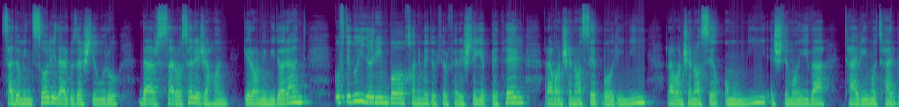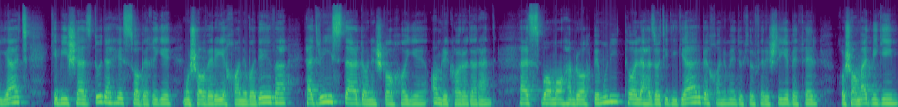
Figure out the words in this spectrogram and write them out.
صدامین سال درگذشته او رو در سراسر جهان گرامی می‌دارند گفتگویی داریم با خانم دکتر فرشته بتل روانشناس بالینی روانشناس عمومی اجتماعی و تعلیم و تربیت که بیش از دو دهه سابقه مشاوره خانواده و تدریس در دانشگاه های آمریکا را دارند. پس با ما همراه بمونید تا لحظاتی دیگر به خانم دکتر فرشته بتل خوش آمد میگیم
